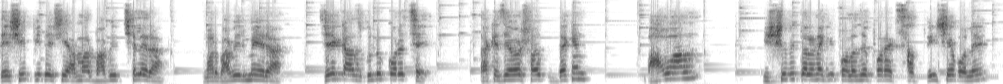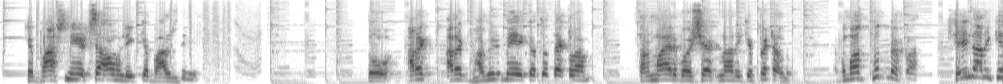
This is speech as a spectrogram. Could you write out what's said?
দেশি বিদেশি আমার ভাবির ছেলেরা, আমার ভাবির মেয়েরা যে কাজগুলো করেছে, তাকে যেভাবে দেখেন ভাওয়াল বিশ্ববিদ্যালয় নাকি কলেজে পড়ে এক ছাত্রী, সে বলে সে বাস নিয়ে এসছে আওয়ামী লীগকে বাস দিবে তো আরেক আরেক ভাবির মেয়েকে তো দেখলাম, তার মায়ের বয়সে এক নারীকে পেটালো। এবং অদ্ভুত ব্যাপার, সেই নারীকে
